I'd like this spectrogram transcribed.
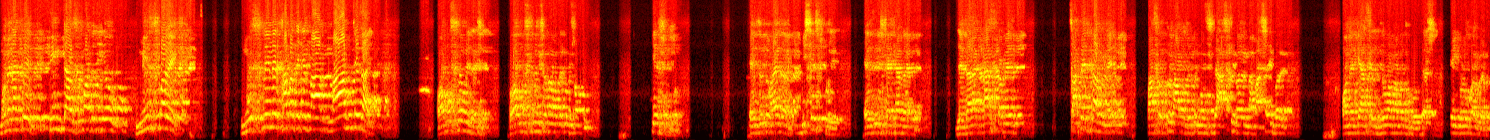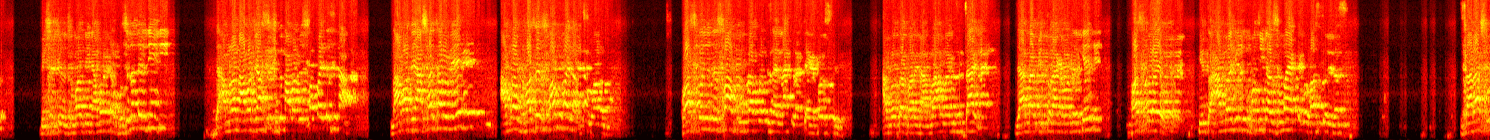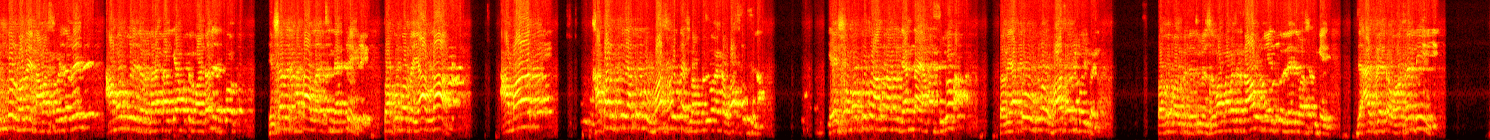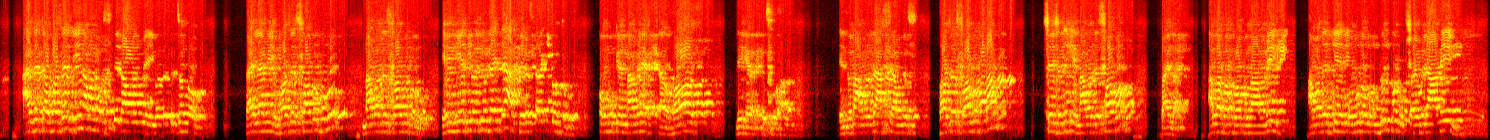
মনে রাখবেন, তিনটা জমা যদি কেউ মিস করে, মুসলিমের খাতা থেকে না উঠে যায়। অমুসলিম হয়ে যায় সে। অমুসলিমের সাথে আমাদের এই জন্য ভাই বিশেষ করে এই জিনিসটা খেয়াল রাখবেন, যে যারা কাজ কামের চাপের কারণে পাঁচ অক্ট নামাজ মসজিদে আসতে পারেন না, বাসায় পারেন অনেকে আছে জুমা নামাজ বলতে আসে না, এইগুলো করবেন। বিশেষ করে জুমার দিন এমন একটা ভোজনাতের দিন আমরা নামাজে আসছি, শুধু নামাজে সব পাইতেছি না নামাজে আসার কারণে আমরা হজের সব পাইলাম। হজ করলে যে সব, উমরা করতে যায় লাখ লাখ টাকা খরচ করি আমরা তো আর পারি না, আমরা আল্লাহ চাই যে আল্লাহ মৃত্যুর আগে আমাদেরকে হজ করায় কিন্তু আমরা কিন্তু প্রতিটা জুমা একটা করে হজ করে যাচ্ছি। যারা সুন্দর ভাবে নামাজ পড়ে যাবে, আমল করে যাবে তারা কালকে আমাদের ময়দানে হিসাবের খাতা আল্লাহ কাছে তখন বলবে, ইয়া আল্লাহ, আমার খাতার ভিতরে এতগুলো ওয়াশ করতে আসলাম একটা ওয়াশ করছিলাম এই সমর্থ তো আমার জ্ঞান নাই, আমার ছিল না। তবে এতগুলো ওয়াশ আমি কই পাই তখন বলবে যে তুমি জুমার নামাজে যাও, নিয়ে করে যেতে বাসা থেকে। যে আজকে একটা ওয়াজের দিন, আজ একটা হজের দিন, আমার মসজিদে যাওয়া লাগবে ইবাদতের জন্য। তাইলে আমি হজের সব হব, নামাজের সব হব। এই নিয়ে করে তুমি যাইতে, আর ফেরেস্তারা কি করতো? অমুকের নামে একটা হজ লিখে রাখতো, সুবহানাল্লাহ। এই জন্য আমরা যে আসছে, আমাদের হজের সব পালাম সেই সাথে কি নামাজের সব পাইলাই আল্লাহ পাক রব্বুল আলামিন আমাদেরকে মঞ্জুর করুক। সবাই বলে আমিন।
